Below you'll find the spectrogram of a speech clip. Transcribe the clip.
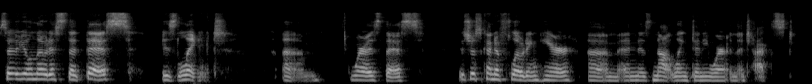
So you'll notice that this is linked, um, whereas this is just kind of floating here um, and is not linked anywhere in the text.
